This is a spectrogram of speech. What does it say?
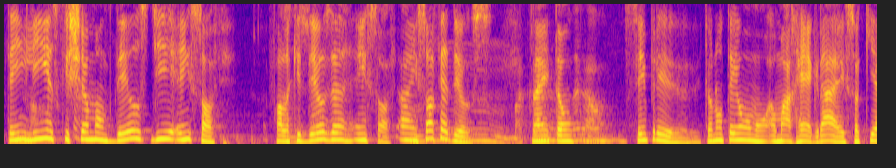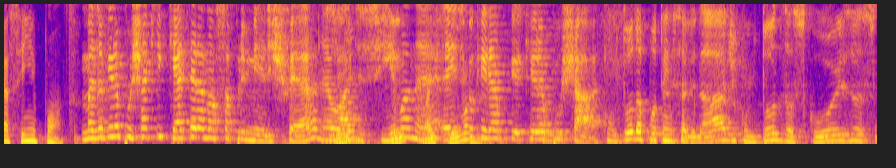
Tem linhas que chamam Deus de Ensof. Fala que Deus é Ensof. Ah, Ensof é Deus. Hum, bacana, Né? Então, legal. sempre. Então não tem uma, uma regra, ah, isso aqui é assim, ponto. Mas eu queria puxar que Keter é a nossa primeira esfera, né? lá de cima, sim, né? É isso que eu queria, que eu queria puxar. Com toda a potencialidade, com todas as coisas,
